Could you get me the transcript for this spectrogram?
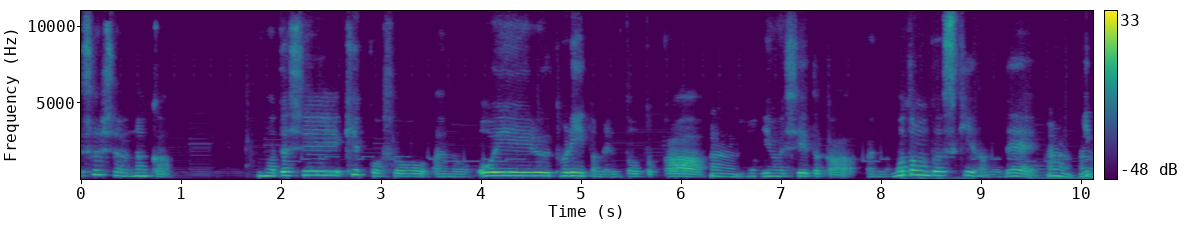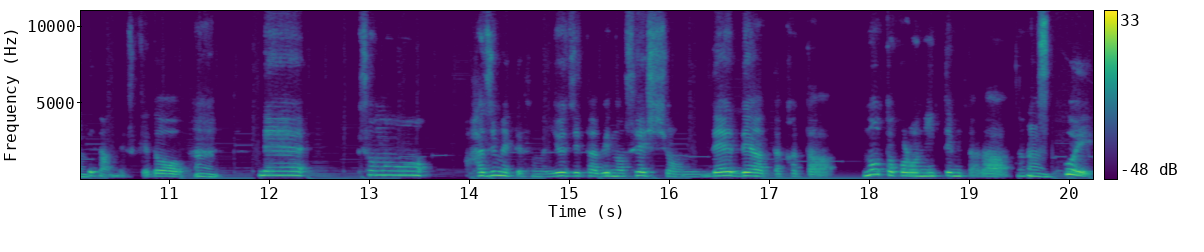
そしたらなんか私結構そうあのオイルトリートメントとかうんモギムシとかもともと好きなのでうんう行ってんたんですけど、うんでその初めてその U 字旅のセッションで出会った方のところに行ってみたらなんかすごい、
